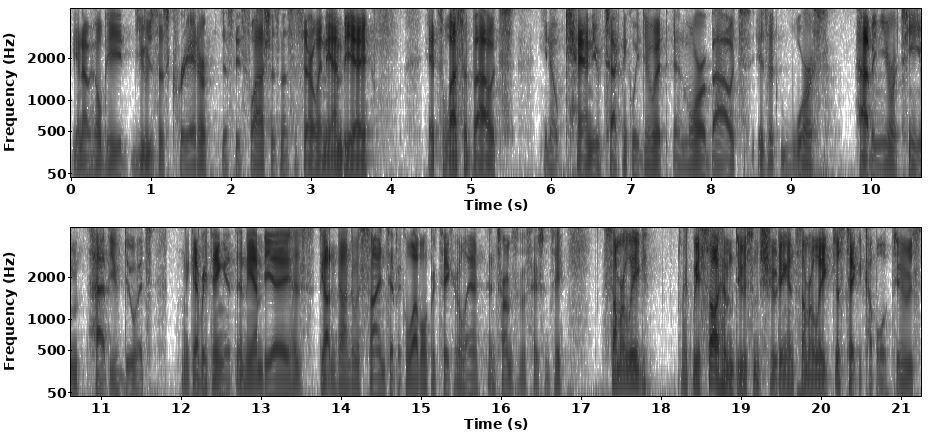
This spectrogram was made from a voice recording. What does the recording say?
you know he'll be used as creator. Just these flashes necessarily in the NBA. It's less about you know can you technically do it, and more about is it worth having your team have you do it. Like everything in the NBA has gotten down to a scientific level, particularly in terms of efficiency. Summer League, like we saw him do some shooting in Summer League, just take a couple of twos,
